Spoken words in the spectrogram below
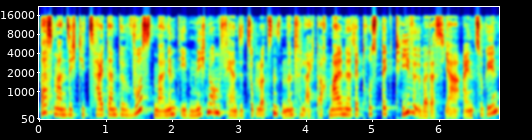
dass man sich die Zeit dann bewusst mal nimmt, eben nicht nur um Fernseh zu glotzen, sondern vielleicht auch mal eine Retrospektive über das Jahr einzugehen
